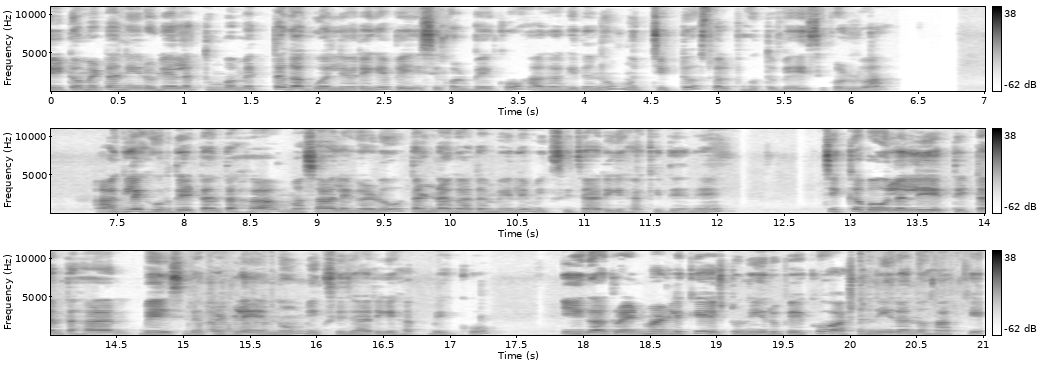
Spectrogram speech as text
ಈ ಟೊಮೆಟೊ ನೀರುಳ್ಳಿ ಎಲ್ಲ ತುಂಬ ಮೆತ್ತಗಾಗುವಲ್ಲಿವರೆಗೆ ಬೇಯಿಸಿಕೊಳ್ಬೇಕು. ಹಾಗಾಗಿ ಇದನ್ನು ಮುಚ್ಚಿಟ್ಟು ಸ್ವಲ್ಪ ಹೊತ್ತು ಬೇಯಿಸಿಕೊಳ್ಳುವ. ಆಗಲೇ ಹುರಿದಿಟ್ಟಂತಹ ಮಸಾಲೆಗಳು ತಣ್ಣಗಾದ ಮೇಲೆ ಮಿಕ್ಸಿ ಜಾರಿಗೆ ಹಾಕಿದ್ದೇನೆ. ಚಿಕ್ಕ ಬೌಲಲ್ಲಿ ಎತ್ತಿಟ್ಟಂತಹ ಬೇಯಿಸಿದ ಕಡಲೆಯನ್ನು ಮಿಕ್ಸಿ ಜಾರಿಗೆ ಹಾಕಬೇಕು. ಈಗ ಗ್ರೈಂಡ್ ಮಾಡಲಿಕ್ಕೆ ಎಷ್ಟು ನೀರು ಬೇಕೋ ಅಷ್ಟು ನೀರನ್ನು ಹಾಕಿ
